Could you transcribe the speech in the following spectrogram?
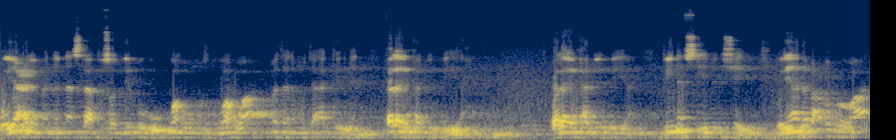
ويعلم أن الناس لا تصدقه وهو وهو مثلا متأكد منه فلا يحدث به أحد. ولا يحدث به في نفسه من شيء. ولهذا بعض الرواة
